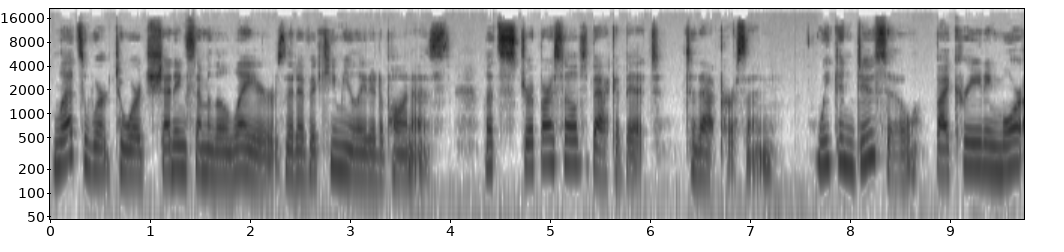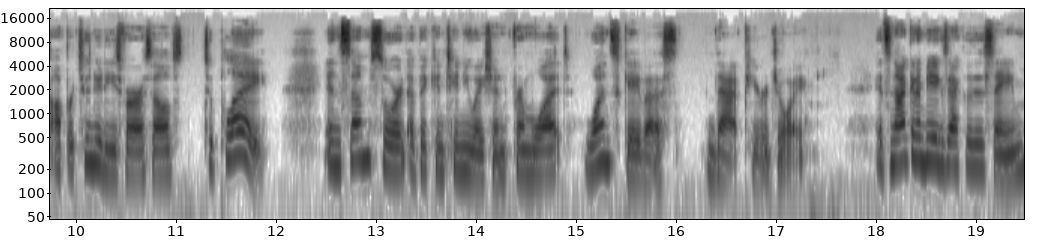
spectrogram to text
Let's work towards shedding some of the layers that have accumulated upon us. Let's strip ourselves back a bit to that person. We can do so by creating more opportunities for ourselves to play in some sort of a continuation from what once gave us that pure joy. It's not going to be exactly the same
